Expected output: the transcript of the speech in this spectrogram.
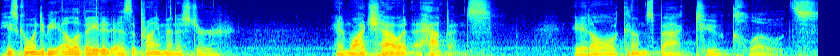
He's going to be elevated as the prime minister. And watch how it happens. It all comes back to clothes.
